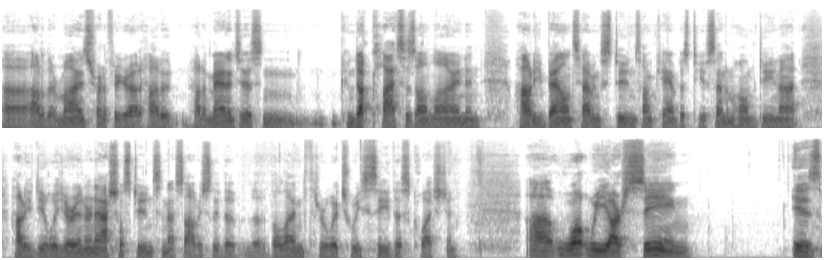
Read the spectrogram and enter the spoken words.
uh, out of their minds trying to figure out how to how to manage this and conduct classes online, and how do you balance having students on campus? Do you send them home? Do you not? How do you deal with your international students? And that's obviously the the, the lens through which we see this question. Uh, what we are seeing is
